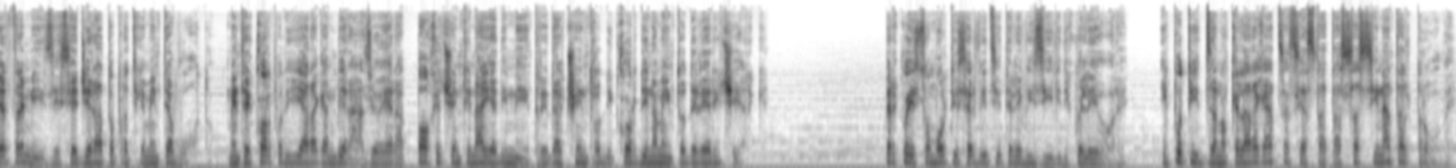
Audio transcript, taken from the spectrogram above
Per tre mesi si è girato praticamente a vuoto, mentre il corpo di Yara Gambirasio era a poche centinaia di metri dal centro di coordinamento delle ricerche. Per questo molti servizi televisivi di quelle ore ipotizzano che la ragazza sia stata assassinata altrove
